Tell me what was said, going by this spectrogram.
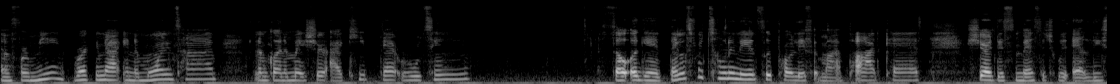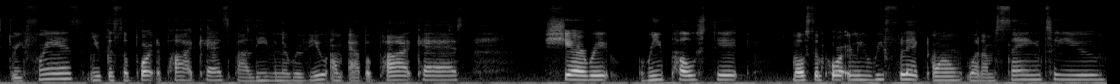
and for me, working out in the morning time, and I'm going to make sure I keep that routine. So, again, thanks for tuning in to Prolific Mind Podcast. Share this message with at least three friends. You can support the podcast by leaving a review on Apple Podcasts. Share it, repost it. Most importantly, reflect on what I'm saying to you.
